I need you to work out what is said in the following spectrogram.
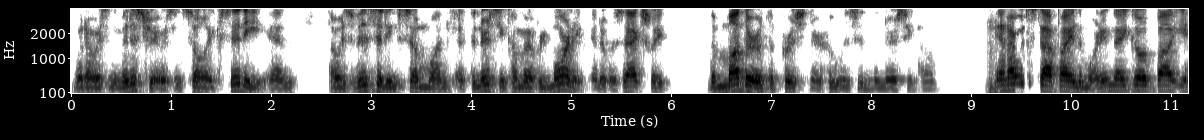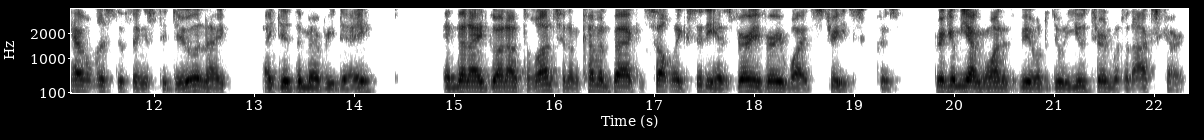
when I was in the ministry, I was in Salt Lake City and I was visiting someone at the nursing home every morning, and it was actually the mother of the prisoner who was in the nursing home. Mm-hmm. And I would stop by in the morning. They go about, you have a list of things to do, and I I did them every day. And then I'd gone out to lunch, and I'm coming back. And Salt Lake City has very very wide streets because Brigham Young wanted to be able to do a U-turn with an ox cart,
